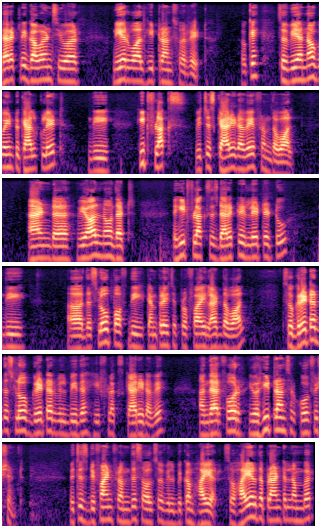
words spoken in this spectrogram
directly governs your near wall heat transfer rate okay. So we are now going to calculate the heat flux which is carried away from the wall and uh, we all know that the heat flux is directly related to the uh, the slope of the temperature profile at the wall. So greater the slope greater will be the heat flux carried away and therefore your heat transfer coefficient which is defined from this also will become higher. So higher the Prandtl number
